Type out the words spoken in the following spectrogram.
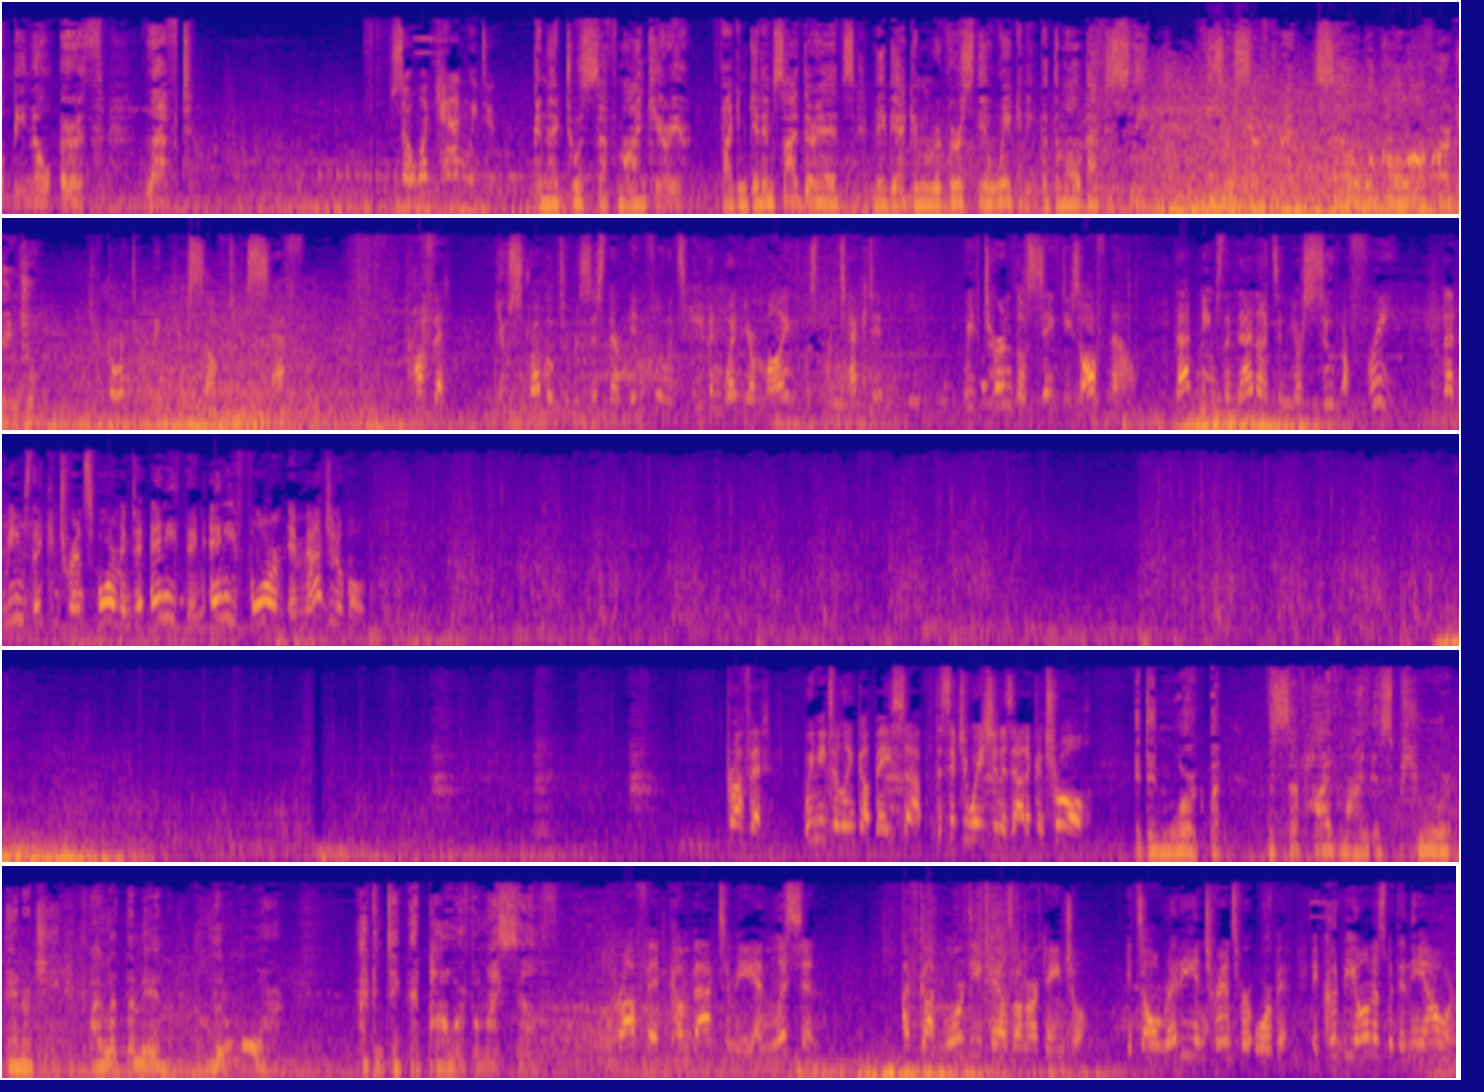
be no Earth left. So what can we do? Connect to a Ceph mind carrier. If I can get inside their heads, maybe I can reverse the awakening, put them all back to sleep. If there's no Ceph threat, Cell will call off Archangel. You're going to link yourself to the Ceph? Prophet, you struggled to resist their influence even when your mind was protected. We've turned those safeties off now. That means the nanites in your suit are free. That means they can transform into anything, any form imaginable. Prophet, we need to link up ASAP. The situation is out of control. It didn't work, but the Ceph hive mind is pure energy. If I let them in a little more, I can take that power for myself. Prophet, come back to me and listen. I've got more details on Archangel. It's already in transfer orbit. It could be on us within the hour.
